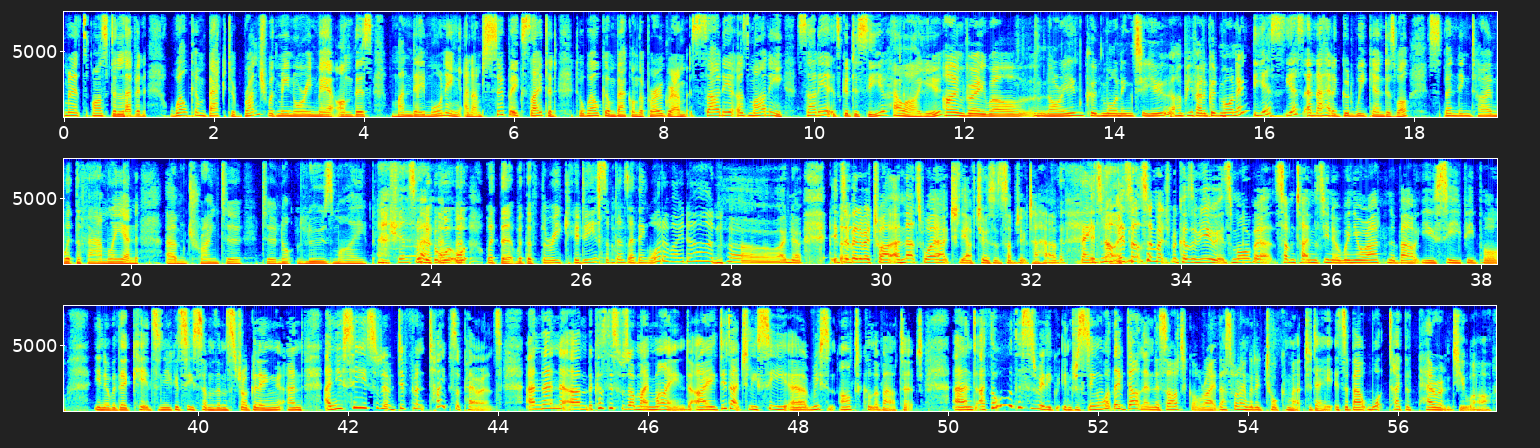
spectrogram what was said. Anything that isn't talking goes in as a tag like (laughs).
minutes past 11. Welcome back to Brunch with me, Noreen Mayer, on this Monday morning. And I'm super excited to welcome back on the program Saadia Usmani. Saadia, it's good to see you. How are you? I'm very well, Noreen. Good morning to you. I hope you've had a good morning. Yes, yes. And I had a good weekend as well, spending time with the family and um, trying to, to not lose my patience (laughs) with, with, the, with the three kiddies. Sometimes I think, what have I done? Oh, I know. It's a bit of a trial, and that's why actually I've chosen the subject I have. (laughs) Thank it's not. It's not so much because of you. It's more about sometimes you know when you're out and about, you see people, you know, with their kids, and you can see some of them struggling, and and you see sort of different types of parents. And then um, because this was on my mind, I did actually see a recent article about it, and I thought, oh, this is really interesting. What they've done in this article, right? That's what I'm going to talk about today. It's about what type of parent you are,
